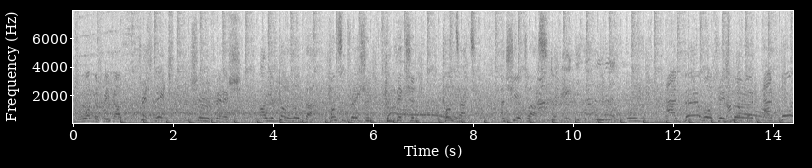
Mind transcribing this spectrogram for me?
That's wonderfully done. Crisp hit, true finish. Oh, you've got to love that. Concentration, conviction, contact, and sheer class. After 87 minutes, And there was his third, and boy,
